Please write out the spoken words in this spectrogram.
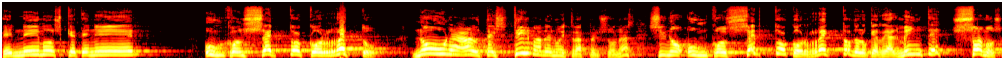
Tenemos que tener un concepto correcto, no una alta estima de nuestras personas, sino un concepto correcto de lo que realmente somos.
